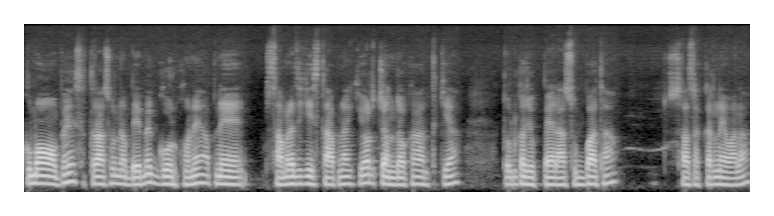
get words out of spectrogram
कुमाऊं में 1790 में गोरखों ने अपने साम्राज्य की स्थापना की और चंदों का अंत किया तो उनका जो पहला सूबा था, शासक करने वाला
